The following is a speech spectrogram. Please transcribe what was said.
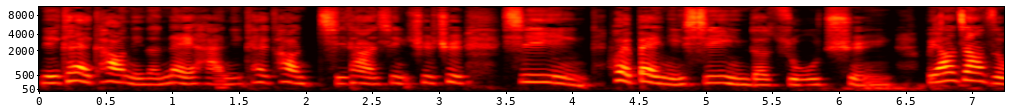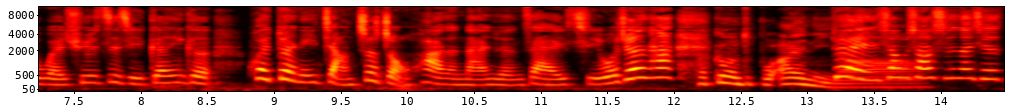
你可以靠你的内涵，你可以靠其他的兴趣去吸引会被你吸引的族群。不要这样子委屈自己，跟一个会对你讲这种话的男人在一起。我觉得他他根本就不爱你、啊。对，消不消失那些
